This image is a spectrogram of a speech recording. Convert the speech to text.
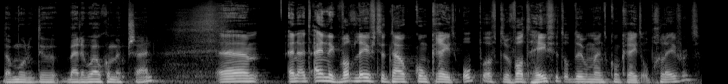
dan moet ik de, bij de Welcome App zijn. Ehm, en uiteindelijk, wat levert het nou concreet op? Of wat heeft het op dit moment concreet opgeleverd?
